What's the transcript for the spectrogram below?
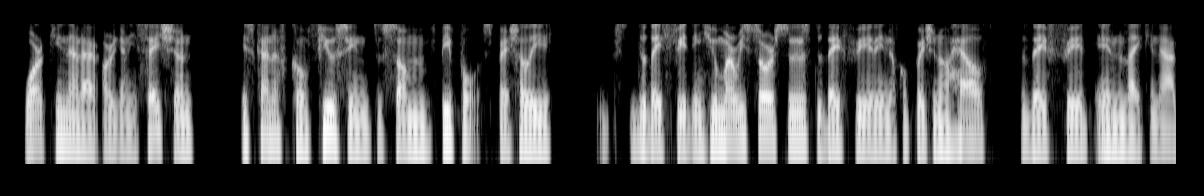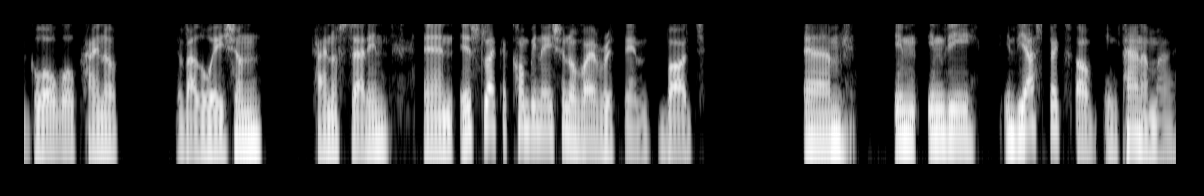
working at an organization is kind of confusing to some people, especially do they fit in human resources? Do they fit in occupational health? Do they fit in like in a global kind of evaluation kind of setting? And it's like a combination of everything. But, um, in, in the, in the aspects of in Panama,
